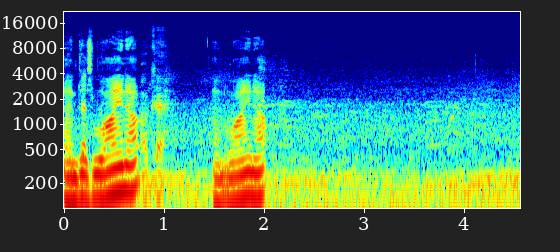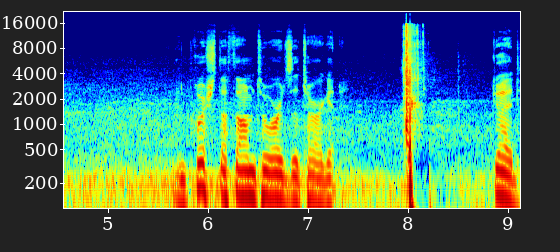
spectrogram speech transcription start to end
And just line up. Okay. And line up. And push the thumb towards the target. Good.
